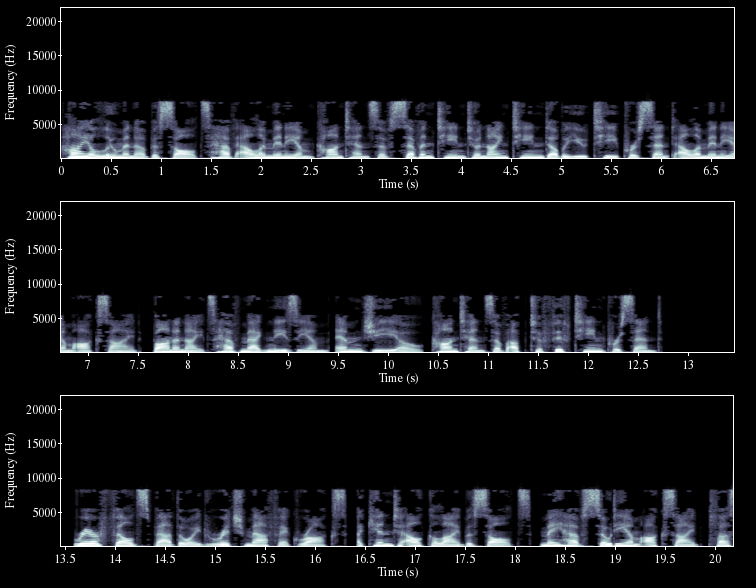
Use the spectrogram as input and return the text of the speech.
High alumina basalts have aluminium contents of 17 to 19 Wt% aluminium oxide. Boninites have magnesium MgO contents of up to 15%. Rare feldspathoid-rich mafic rocks, akin to alkali basalts, may have sodium oxide plus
